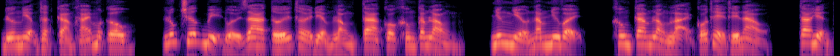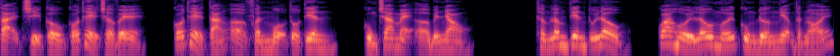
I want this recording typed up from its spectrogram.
Đường nghiệm thật cảm khái một câu, lúc trước bị đuổi ra tới thời điểm lòng ta có không cam lòng, nhưng nhiều năm như vậy, không cam lòng lại có thể thế nào, ta hiện tại chỉ cầu có thể trở về, có thể táng ở phần mộ tổ tiên, cùng cha mẹ ở bên nhau. Thẩm lâm tiên túi đầu, qua hồi lâu mới cùng đường nghiệm thật nói,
